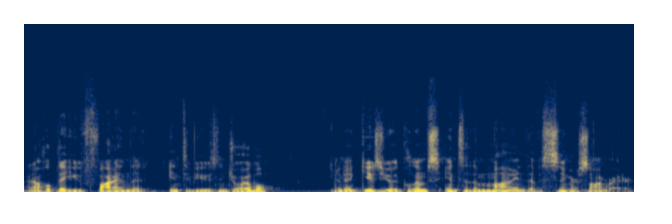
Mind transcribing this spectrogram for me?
And I hope that you find the interviews enjoyable and it gives you a glimpse into the mind of a singer songwriter.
